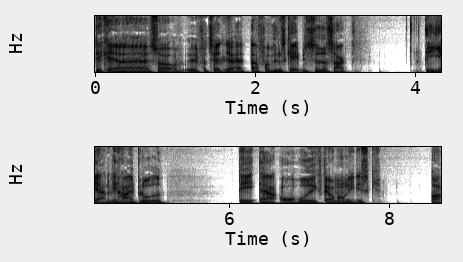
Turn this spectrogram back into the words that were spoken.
Det kan jeg så øh, fortælle jer, at der fra videnskabelig side er sagt, det jern, vi har i blodet, det er overhovedet ikke færgemagnetisk. Nej.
